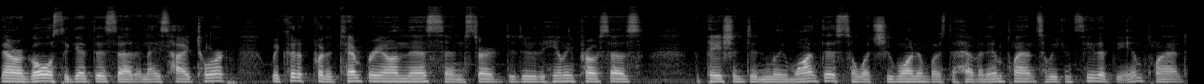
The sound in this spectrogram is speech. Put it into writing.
Now our goal is to get this at a nice high torque. We could have put a temporary on this and started to do the healing process, the patient didn't really want this, so what she wanted was to have an implant. So we can see that the implant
